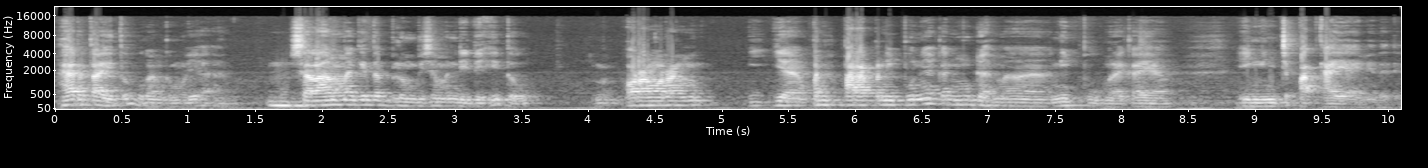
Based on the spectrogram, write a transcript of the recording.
harta itu bukan kemuliaan. Hmm. Selama kita belum bisa mendidik itu, orang-orang yang pen- para penipunya kan mudah menipu mereka yang ingin cepat kaya ini tadi.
